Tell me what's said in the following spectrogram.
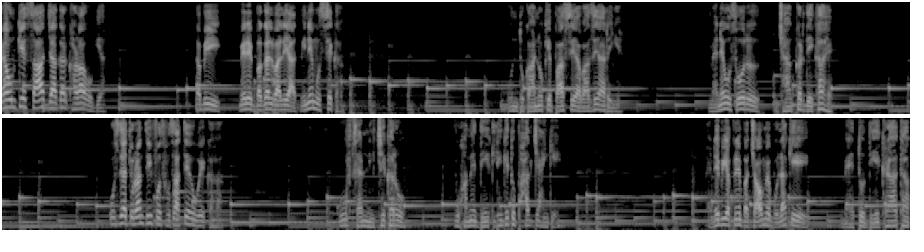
मैं उनके साथ जाकर खड़ा हो गया। तभी मेरे बगल वाले आदमी ने मुझसे कहा, उन दुकानों के पास से आवाज़ें आ रही हैं। मैंने उस ओर झाँक कर देखा है। उसने तुरंत ही फुसफुसाते हुए कहा सर, नीचे करो। वो हमें देख लेंगे तो भाग जाएँगे। मैंने भी अपने बचाव में बोला कि मैं तो देख रहा था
